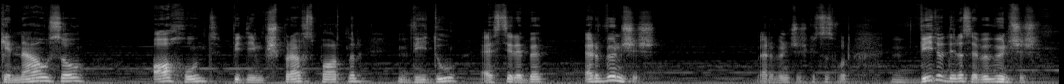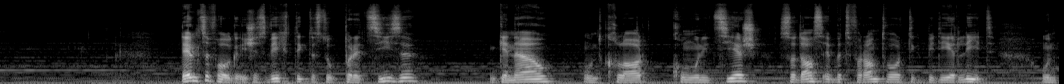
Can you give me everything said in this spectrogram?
genauso ankommt bei deinem Gesprächspartner, wie du es dir eben erwünschst erwünschst, ist das Wort, wie du dir das eben wünschst. Demzufolge ist es wichtig, dass du präzise, genau und klar kommunizierst, sodass eben die Verantwortung bei dir liegt. Und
